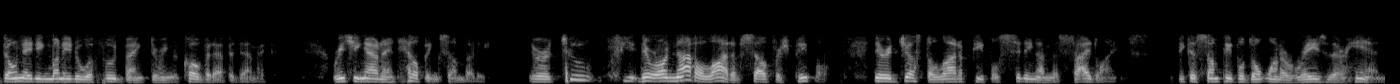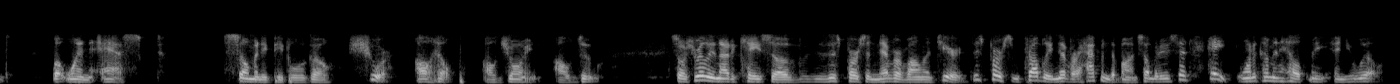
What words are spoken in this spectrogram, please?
donating money to a food bank during the COVID epidemic, reaching out and helping somebody. There are too few, there are not a lot of selfish people. There are just a lot of people sitting on the sidelines because some people don't want to raise their hand. But when asked, so many people will go, sure, I'll help, I'll join, I'll do. So it's really not a case of this person never volunteered. This person probably never happened upon somebody who said, hey, you want to come and help me? And you will.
